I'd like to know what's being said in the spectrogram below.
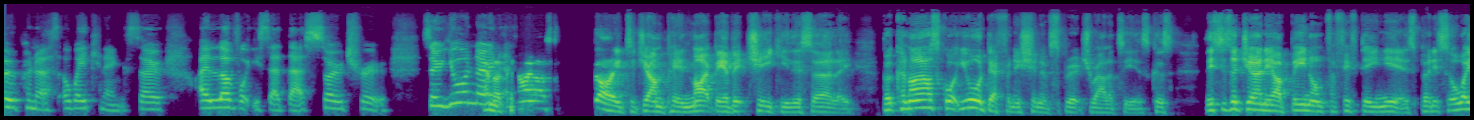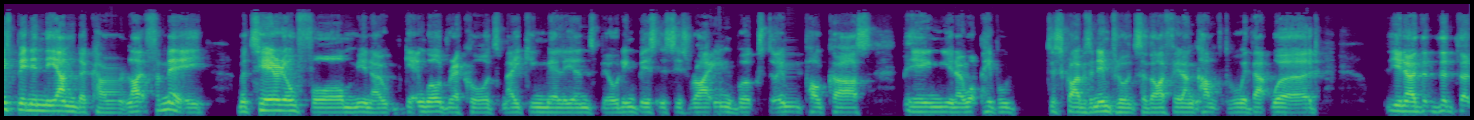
open earth awakening. So I love what you said there. So true. So you're known. Emma, can I ask sorry to jump in, might be a bit cheeky this early, but can I ask what your definition of spirituality is? Because this is a journey I've been on for 15 years, but it's always been in the undercurrent. Like for me, material form, you know, getting world records, making millions, building businesses, writing books, doing podcasts, being, you know, what people describe as an influencer, though I feel uncomfortable with that word. You know, the, the, the,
